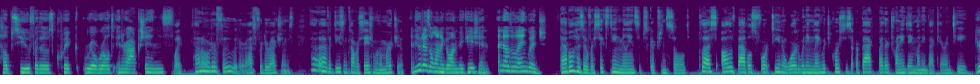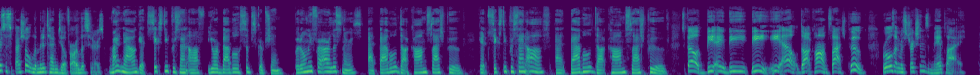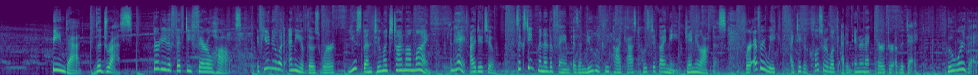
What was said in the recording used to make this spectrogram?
helps you for those quick real-world interactions. Like how to order food or ask for directions, how to have a decent conversation with a merchant. And who doesn't want to go on vacation? I know the language. Babbel has over 16 million subscriptions sold. Plus, all of Babbel's 14 award-winning language courses are backed by their 20-day money-back guarantee. Here's a special limited time deal for our listeners. Right now, get 60% off your Babbel subscription, but only for our listeners at babbel.com slash poog. Get 60% off at babbel.com slash poog. Spelled B-A-B-B-E-L dot com slash poog. Rules and restrictions may apply. Bean Dad, The Dress, 30 to 50 Feral Hogs. If you knew what any of those were, you spend too much time online. And hey, I do too. 16th Minute of Fame is a new weekly podcast hosted by me, Jamie Loftus, where every week I take a closer look at an internet character of the day. Who were they?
